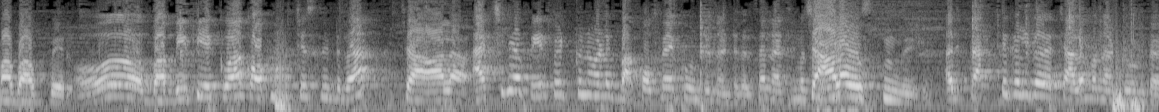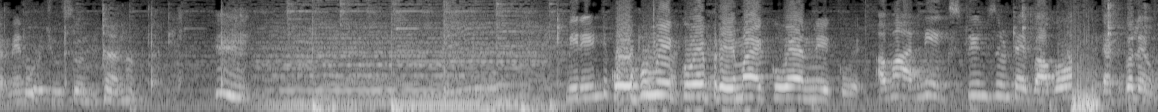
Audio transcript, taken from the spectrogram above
మా బాబు పేరు. ఓ బీపీ ఎక్కువ కోపం వచ్చేస్తుంటుందా చాలా. యాక్చువల్లీ ఆ పేరు పెట్టుకున్న వాళ్ళకి బాగా కోపం ఎక్కువ ఉంటుందంట తెలుసా నరసింహ చాలా వస్తుంది. అది ప్రాక్టికల్గా చాలా మంది అంటూ ఉంటారు. నేను కూడా చూసి ఉంటాను. మీరేంటి కోపం ఎక్కువే ప్రేమ ఎక్కువే అన్ని ఎక్కువే. అమ్మ అన్ని ఎక్స్ట్రీమ్స్ ఉంటాయి బాబు. తట్టుకోలేము.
